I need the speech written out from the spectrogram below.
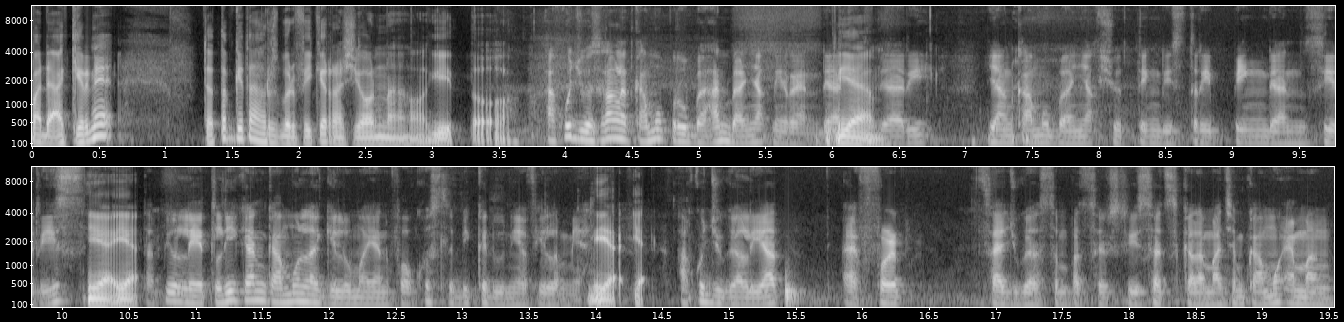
pada akhirnya tetap kita harus berpikir rasional gitu. Aku juga sekarang lihat kamu perubahan banyak nih Ren dari Iya. dari yang kamu banyak syuting di stripping dan series. Iya iya Tapi lately kan kamu lagi lumayan fokus lebih ke dunia film ya. iya iya. Aku juga lihat effort saya juga sempat search research segala macam kamu emang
